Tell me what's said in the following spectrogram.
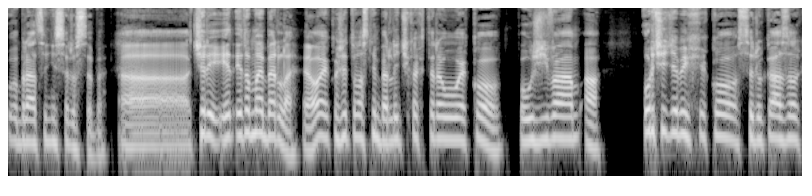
obrácení se do sebe. Uh, čili je, je, to moje berle, jo? Jakože to vlastně berlička, kterou jako používám a určitě bych jako se dokázal k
